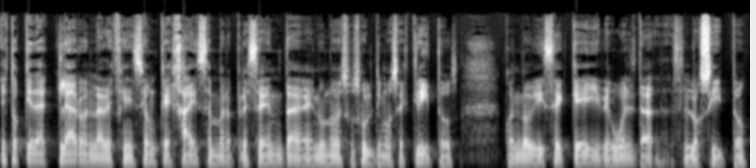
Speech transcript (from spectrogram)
Esto queda claro en la definición que Heisenberg presenta en uno de sus últimos escritos, cuando dice que, y de vuelta lo cito,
